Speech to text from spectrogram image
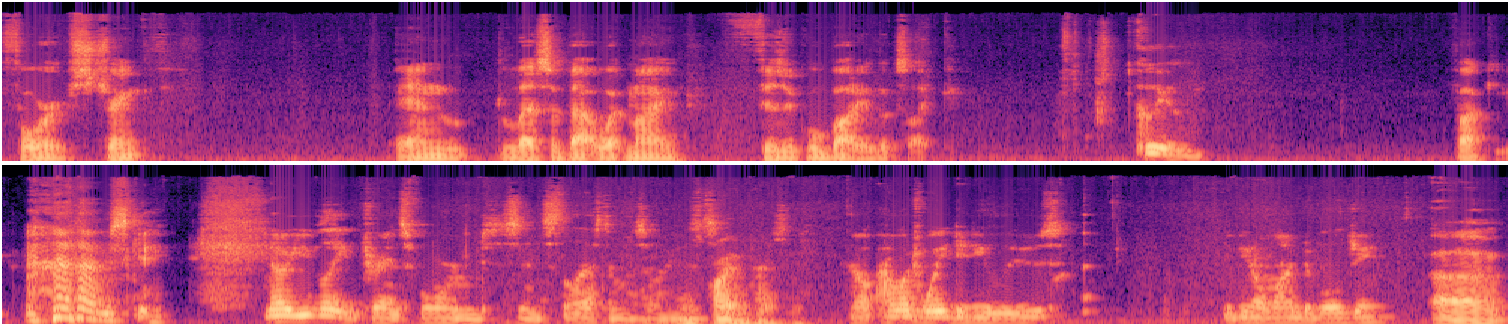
for strength and less about what my physical body looks like. Clearly. Fuck you. I'm just kidding. No, you've like transformed since the last time I saw you. It's quite impressive. How, how much weight did you lose? If you don't mind divulging. Uh,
